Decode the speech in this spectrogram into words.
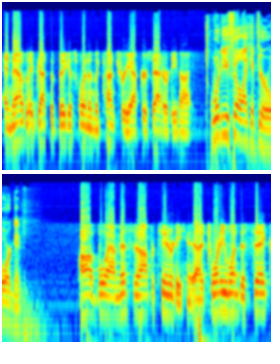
And now they've got the biggest win in the country after Saturday night. What do you feel like if you're Oregon? Oh boy, I missed an opportunity. Uh, Twenty-one to six,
